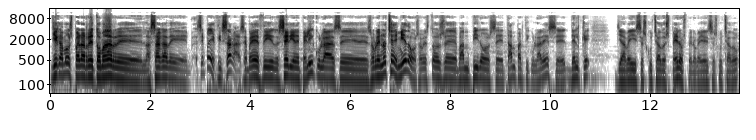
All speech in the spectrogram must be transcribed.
Llegamos para retomar eh, la saga de... Se puede decir saga, se puede decir serie de películas eh, sobre Noche de Miedo, sobre estos eh, vampiros tan particulares del que ya habéis escuchado, espero, espero que hayáis escuchado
